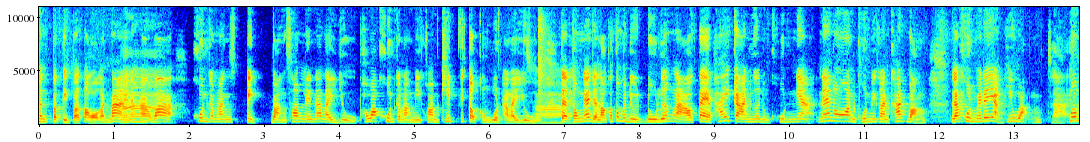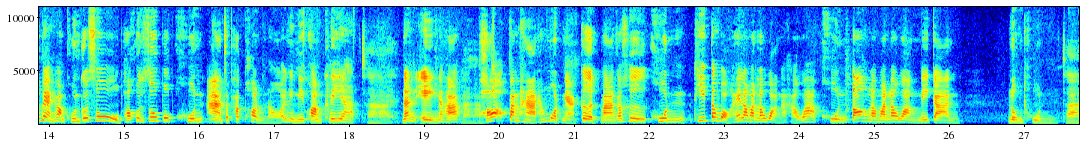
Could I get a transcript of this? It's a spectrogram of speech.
มันปฏิดประต่อกันมากเลยนะคะอ่าว่า คุณกำลังปิดบังซ่อนเลนอะไรอยู่ เพราะว่าคุณกำลังมีความคิดวิตกกังวลอะไรอยู่ใช่แต่ตรงเนี้ยเดี๋ยวเราก็ต้องมาดูดูเรื่องราว แต่ไพ่การเงินของคุณเนี่ยแน่นอนคุณมีการคาดหวัง และคุณไม่ได้อย่างที่หวังใช่เมื่อไม่อย่างที่หวังคุณก็สู้พอคุณสู้ปุ๊บคุณอาจจะพักผ่อนน้อยหรือมีความเครียดใช่นั่นเองนะคะนะคะ เพราะปัญหาทั้งหมดเนี่ยเกิดมาก็คือคุณที่ต้องบอกให้ระมัดระวังนะคะว่า คุณต้องระมัดระวังในการ ลงทุน ใช่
